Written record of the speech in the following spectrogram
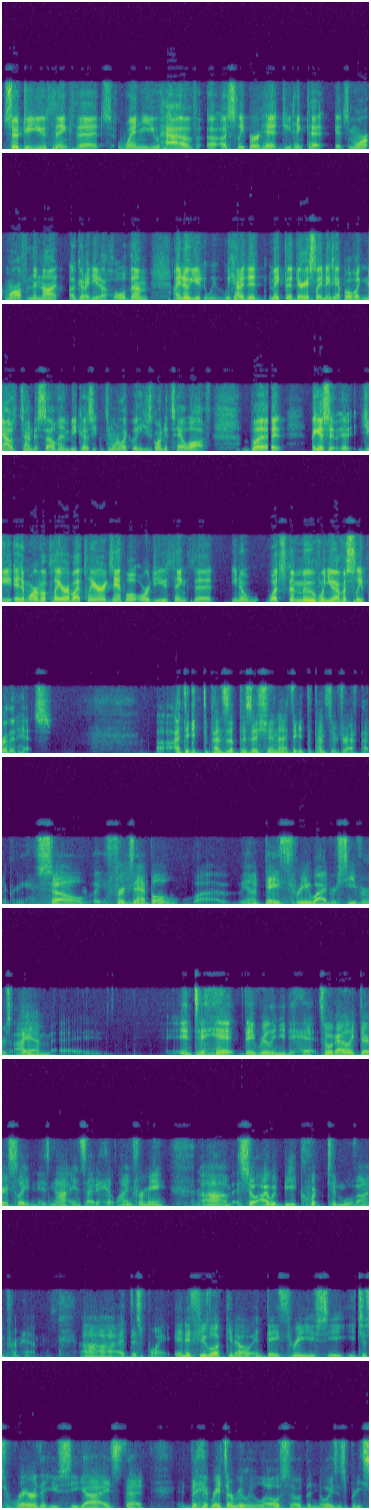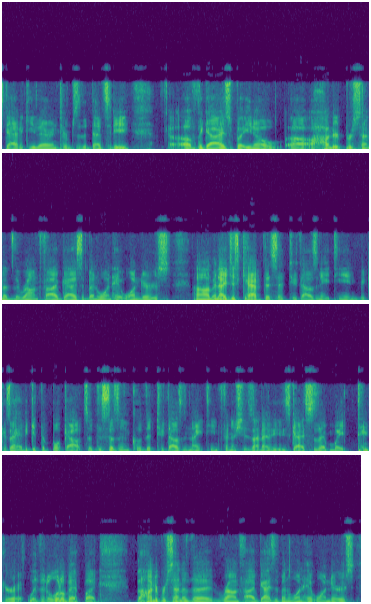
so do you think that when you have a, a, sleeper hit, do you think that it's more more often than not a good idea to hold them? I know you we, we kind of did make the Darius Slayton example of like now's the time to sell him because it's mm-hmm. more likely he's going to tail off. But I guess uh, it, it, you, is it more of a player by player example, or do you think that you know what's the move when you have a sleeper that hits? I think it depends on the position. I think it depends their draft pedigree. So, for example, uh, you know, day three wide receivers, I am. Uh, and to hit, they really need to hit. So a guy like Darius Slayton is not inside a hit line for me. Um, so I would be quick to move on from him. Uh, at this point. And if you look, you know, in day three, you see, you just rare that you see guys that the hit rates are really low, so the noise is pretty staticky there in terms of the density. Of the guys, but you know, uh, 100% of the round five guys have been one hit wonders. Um, and I just capped this at 2018 because I had to get the book out. So this doesn't include the 2019 finishes on any of these guys. So that might tinker with it a little bit, but 100% of the round five guys have been one hit wonders.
